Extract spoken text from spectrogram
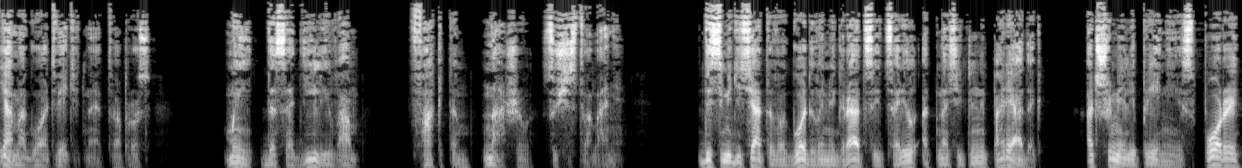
Я могу ответить на этот вопрос. Мы досадили вам фактом нашего существования. До 70-го года в эмиграции царил относительный порядок. Отшумели прения и споры,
